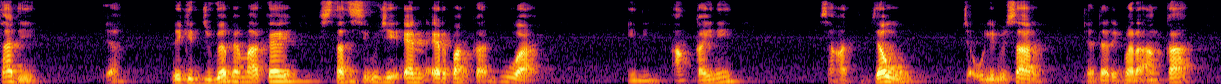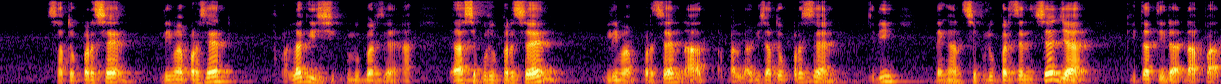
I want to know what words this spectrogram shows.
tadi. Ya. Bikin juga memakai statistik uji NR pangkat 2. Ini angka ini sangat jauh, jauh lebih besar ya daripada angka 1 persen, 5 persen, apalagi 10 persen. Nah, 10 persen, 5 persen, apalagi 1 persen. Jadi dengan 10% saja kita tidak dapat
